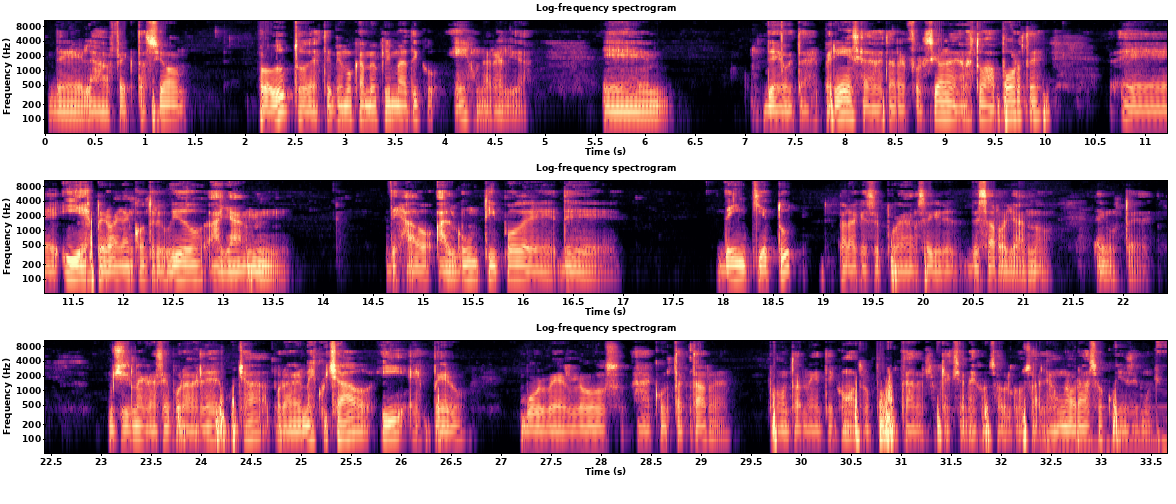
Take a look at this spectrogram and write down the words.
la afectación producto de este mismo cambio climático es una realidad. Eh, dejo estas experiencias, dejo estas reflexiones, dejo estos aportes eh, y espero hayan contribuido, hayan dejado algún tipo de, de inquietud para que se puedan seguir desarrollando en ustedes. Muchísimas gracias por, haberles escuchado, por haberme escuchado y espero volverlos a contactar prontamente con otro podcast de Reflexiones con Saúl González. Un abrazo, cuídense mucho.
